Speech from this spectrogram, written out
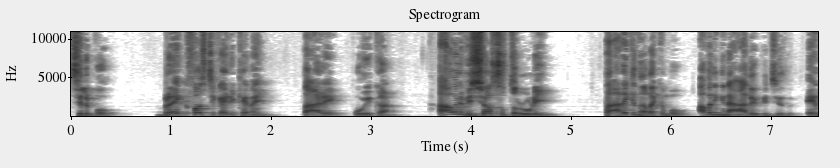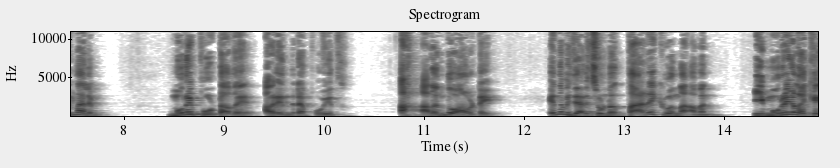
ചിലപ്പോൾ ബ്രേക്ക്ഫാസ്റ്റ് കഴിക്കാനായി താഴെ പോയി കാണും. ആ ഒരു വിശ്വാസത്തോടുകൂടി താഴേക്ക് നടക്കുമ്പോൾ അവനിങ്ങനെ ആലോചിക്കുകയും ചെയ്തു. എന്നാലും മുറി പൂട്ടാതെ അവരെന്തിനാ പോയത്? ആ അതെന്തോ ആവട്ടെ എന്ന് വിചാരിച്ചുകൊണ്ട് താഴേക്ക് വന്ന അവൻ ഈ മുറികളൊക്കെ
